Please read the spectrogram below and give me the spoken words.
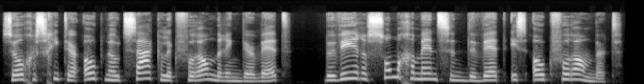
zo geschiet er ook noodzakelijk verandering der wet, beweren sommige mensen de wet is ook veranderd.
